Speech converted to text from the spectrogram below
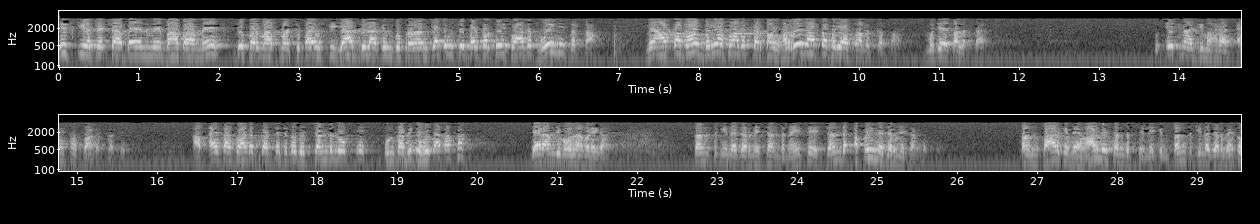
इसकी अपेक्षा बहन में, बाबा में जो परमात्मा छुपा है उसकी याद दिला के उनको प्रणाम किया तो उससे बढ़कर कोई स्वागत हो ही नहीं सकता। मैं आपका बहुत बढ़िया स्वागत करता हूँ, हर रोज आपका बढ़िया स्वागत करता हूँ। मुझे ऐसा लगता है। तो एक नाथ जी महाराज ऐसा स्वागत करते थे। आप ऐसा स्वागत करते थे तो जो चंड लोग थे, उनका भी तो हो जाता था। जयराम जी बोलना पड़ेगा, संत की नज़र में चंड नहीं थे, चंड अपनी नज़र में चंड थे। संसार के व्यवहार में चंड थे, लेकिन संत की नज़र में तो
